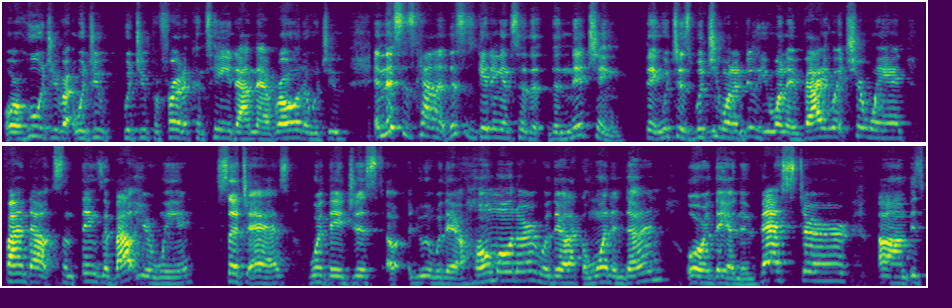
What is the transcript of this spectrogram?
or who would you would you would you prefer to continue down that road or would you and this is kind of this is getting into the, the niching thing which is what you want to do you want to evaluate your win find out some things about your win such as were they just uh, were they a homeowner? Were they like a one and done? Or are they an investor? Um is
